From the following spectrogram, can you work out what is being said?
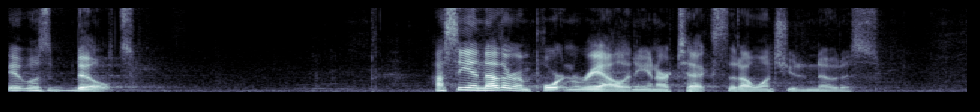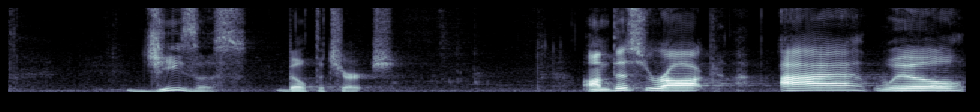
it was built. I see another important reality in our text that I want you to notice. Jesus built the church. On this rock, I will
